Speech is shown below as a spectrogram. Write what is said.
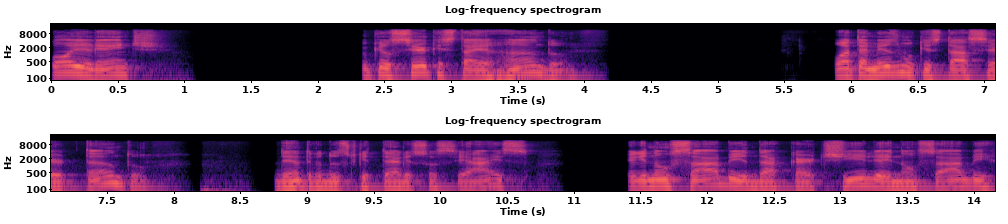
coerente. Porque o ser que está errando, ou até mesmo que está acertando, dentro dos critérios sociais, ele não sabe da cartilha, ele não sabe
